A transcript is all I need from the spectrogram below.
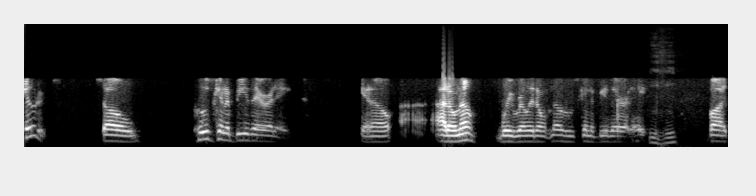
shooters. So, who's going to be there at eight? You know, I- I don't know. We really don't know who's going to be there at 8 Mm-hmm. But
